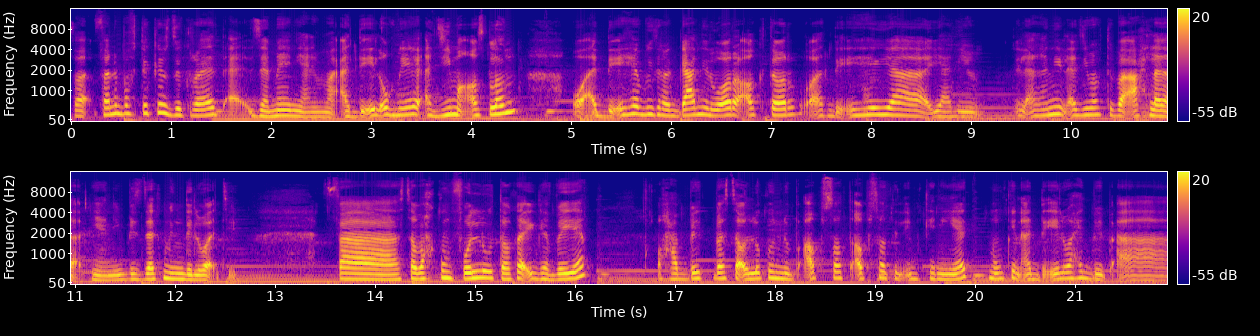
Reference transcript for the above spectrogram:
فأنا بفتكر ذكريات زمان يعني قد إيه الأغنية قديمة أصلا وقد إيه هي بترجعني لورا أكتر وقد إيه هي يعني الأغاني القديمة بتبقى أحلى يعني بالذات من دلوقتي. فصباحكم فل وطاقة إيجابية. وحبيت بس أقول لكم ان بأبسط أبسط الإمكانيات. ممكن قد إيه الواحد بيبقى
